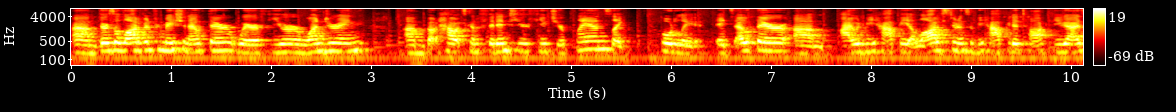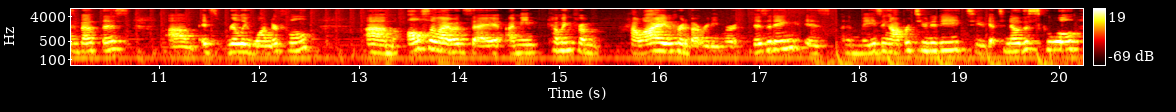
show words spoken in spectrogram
Um, there's a lot of information out there where if you're wondering um, about how it's going to fit into your future plans, like totally, it's out there. Um, I would be happy, a lot of students would be happy to talk to you guys about this. Um, it's really wonderful. also, I would say, I mean, coming from how I heard about Redeemer visiting is an amazing opportunity to get to know the school.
